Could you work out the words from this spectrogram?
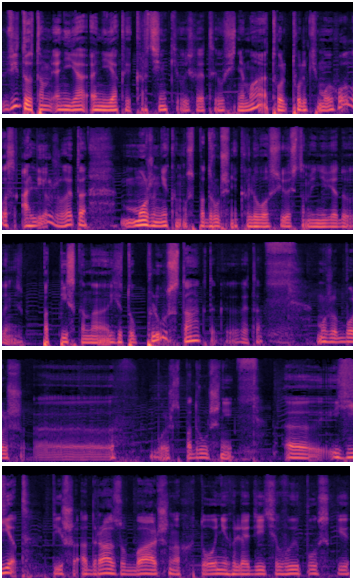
відэо там анія аніякай карцінкі вось гэтай вось няма толь толькі мой голас але ж гэта можа некаму спадручнік калі у вас ёсць там я не ведаю подпіска на YouTube плюс так так гэта можа больш э, больш спадручней э, ед піша адразу бачна хто не глядзіць выпускі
